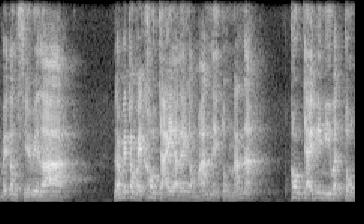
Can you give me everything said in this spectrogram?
ไม่ต้องเสียเวลา แล้วไม่ต้องไปเข้าใจอะไรกับมันในตรงนั้นน่ะ เข้าใจไม่มีวันจบ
